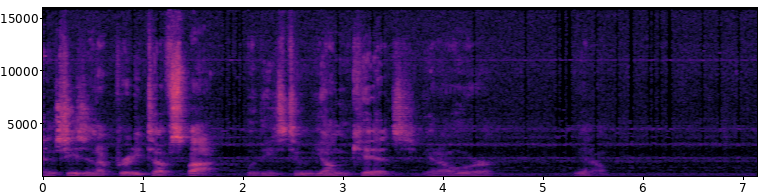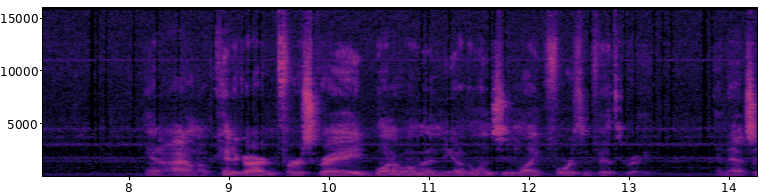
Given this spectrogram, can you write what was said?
and she's in a pretty tough spot with these two young kids, you know, who are, you know, you know, I don't know, kindergarten, first grade, one of them, and the other one's in like fourth and fifth grade, and that's a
